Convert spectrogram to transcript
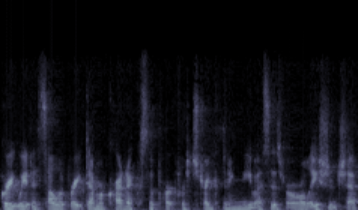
great way to celebrate democratic support for strengthening the U.S.-Israel relationship.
